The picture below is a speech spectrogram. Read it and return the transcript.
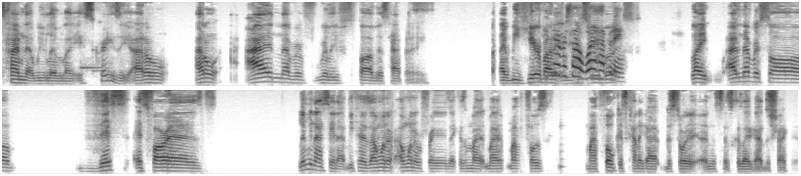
time that we live like it's crazy. I don't I don't I never really saw this happening. Like we hear about it. never saw what happening? books. Like I never saw this as far as let me not say that because I want to I want to rephrase that because my my my focus my focus kind of got distorted in a sense because I got distracted.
